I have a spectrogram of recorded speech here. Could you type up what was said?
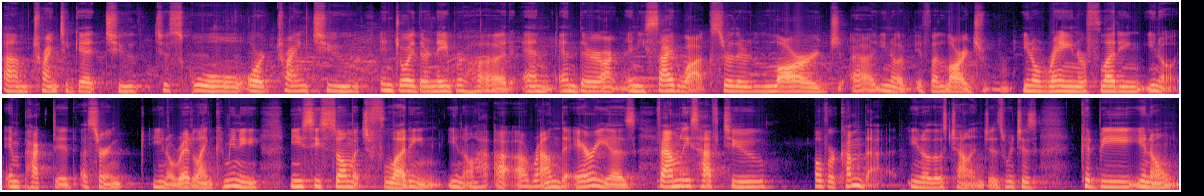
um, trying to get to, to school or trying to enjoy their neighborhood and, and there aren't any sidewalks or there large, uh, you know, if, a large, you know, rain or flooding, you know, impacted a certain, you know, red line community, you see so much flooding, you know, around the areas. Families have to overcome that, you know, those challenges, which is could be you know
